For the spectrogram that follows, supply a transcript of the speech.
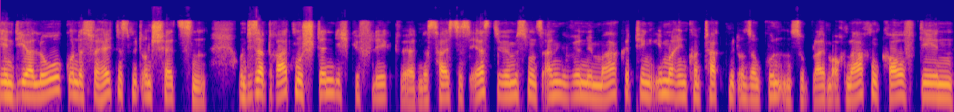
den Dialog und das Verhältnis mit uns schätzen. Und dieser Draht muss ständig gepflegt werden. Das heißt, das Erste, wir müssen uns angewöhnen, im Marketing immer in Kontakt mit unseren Kunden zu bleiben, auch nach dem Kauf, den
